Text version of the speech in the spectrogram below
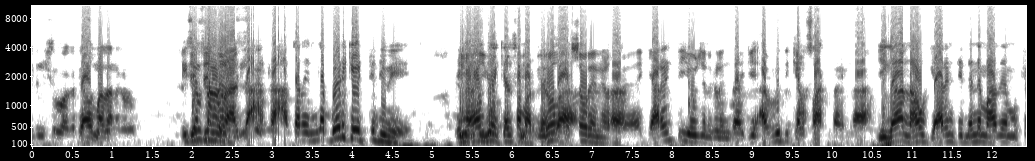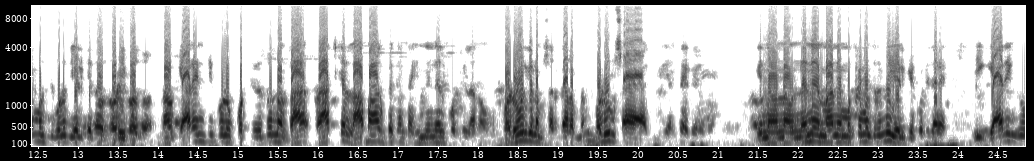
ಇದನ್ನ ಶುರುವಾಗುತ್ತೆ? ಅಸಮಾಧಾನಗಳು. ಆತರ ಇಲ್ಲ. ಬೇಡಿಕೆ ಒಂದೇ ಕೆಲಸ ವಿರೋಧ ಗ್ಯಾರಂಟಿ ಯೋಜನೆಗಳಿಂದಾಗಿ ಅಭಿವೃದ್ಧಿ ಕೆಲಸ ಆಗ್ತಾ ಇಲ್ಲ. ಈಗ ನಾವು ಗ್ಯಾರಂಟಿ ನಿನ್ನೆ ಮಾನ್ಯ ಮುಖ್ಯಮಂತ್ರಿಗಳು ಹೇಳಿಕೆದವ್ರು ನೋಡಿರ್ಬೋದು ನಾವು ಗ್ಯಾರಂಟಿಗಳು ಕೊಟ್ಟಿರೋದು ನಾವು ರಾಜಕೀಯ ಲಾಭ ಆಗ್ಬೇಕಂತ ಹಿನ್ನೆಲೆಯಲ್ಲಿ ಕೊಟ್ಟಿಲ್ಲ ನಾವು. ಬಡವರಿಗೆ ನಮ್ಮ ಸರ್ಕಾರ ಬಂದು ಬಡವರು ಸಹಾಯ ಆಗ್ಲಿ ಅಂತ ಹೇಳಿರೋದು. ಇನ್ನು ನಾವು ನಿನ್ನೆ ಮಾನ್ಯ ಮುಖ್ಯಮಂತ್ರಿನೂ ಹೇಳಿಕೆ ಕೊಟ್ಟಿದ್ದಾರೆ. ಈ ಗ್ಯಾರಂಟಿ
